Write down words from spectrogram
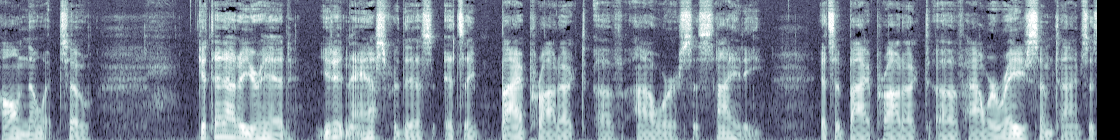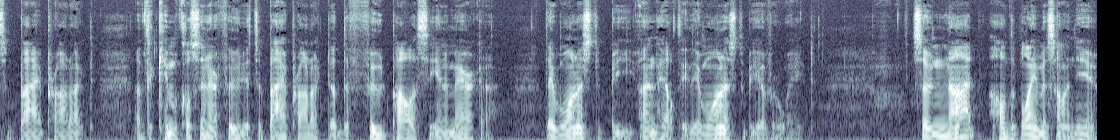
all know it. So get that out of your head. You didn't ask for this. It's a byproduct of our society. It's a byproduct of how we're raised sometimes. It's a byproduct of the chemicals in our food. It's a byproduct of the food policy in America. They want us to be unhealthy, they want us to be overweight. So, not all the blame is on you.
